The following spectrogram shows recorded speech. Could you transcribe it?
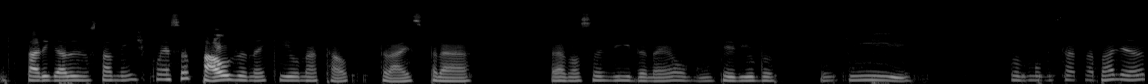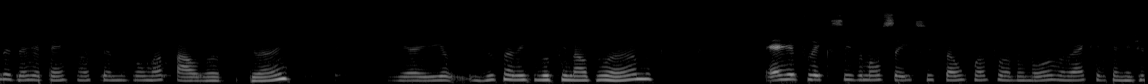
está ligada justamente com essa pausa, né, que o Natal traz para para nossa vida, né, um, um período em que todo mundo está trabalhando e de repente nós temos uma pausa grande e aí justamente no final do ano é reflexivo, não sei se tão quanto o ano novo, né? Aquele que a gente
